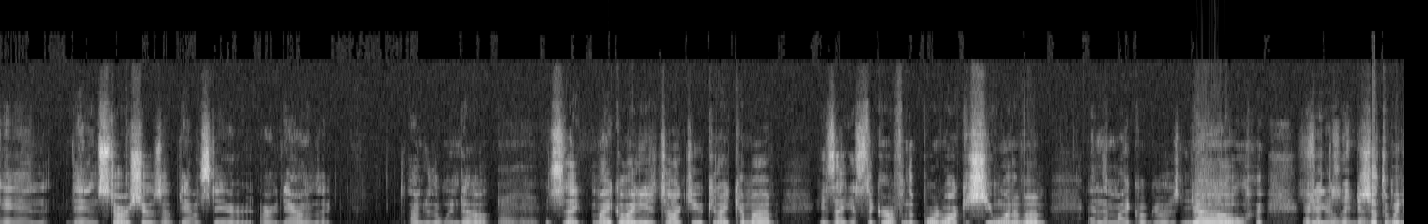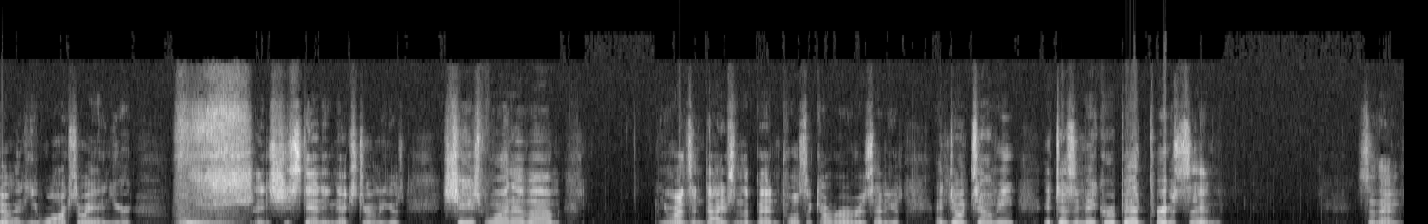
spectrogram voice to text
and then Star shows up downstairs or down in the under the window, Mhm. and she's like, "Michael, I need to talk to you. Can I come up?" He's like, "It's the girl from the boardwalk. Is she one of them?" And then Michael goes, "No," and Shut he the goes, window. Shut the window, and he walks away, and you're. whoosh, and she's standing next to him. And he goes, "She's one of them." He runs and dives in the bed and pulls the cover over his head. And he goes, "And don't tell me it doesn't make her a bad person." So then,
